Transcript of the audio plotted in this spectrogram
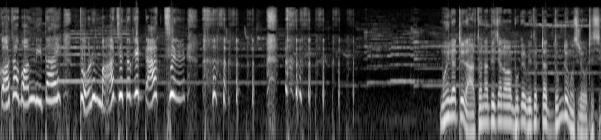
কথা বল, নিতাই, তোর মা যে তোকে ডাকছে। মহিলাটির আর্তনাদি যেন আমার বুকের ভিতরটা দুমড়ে মুচড়ে উঠেছে।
